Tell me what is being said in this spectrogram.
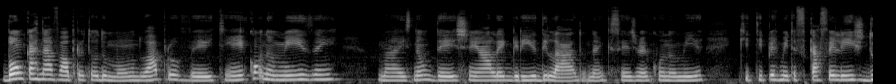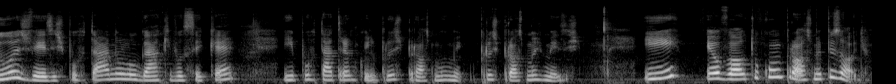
bom carnaval para todo mundo, aproveitem, economizem, mas não deixem a alegria de lado, né? Que seja uma economia que te permita ficar feliz duas vezes por estar no lugar que você quer e por estar tranquilo para os próximos, próximos meses. E eu volto com o próximo episódio.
